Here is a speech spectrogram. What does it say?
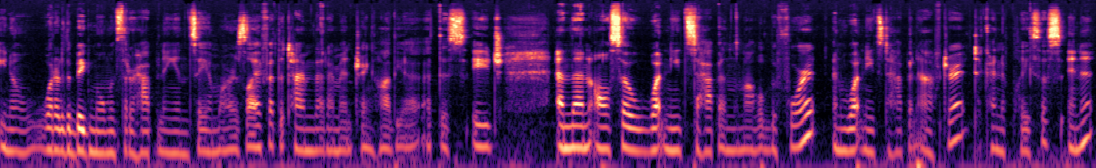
you know, what are the big moments that are happening in, say, Amar's life at the time that I'm entering Hadia at this age. And then also what needs to happen in the novel before it and what needs to happen after it to kind of place us in it.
